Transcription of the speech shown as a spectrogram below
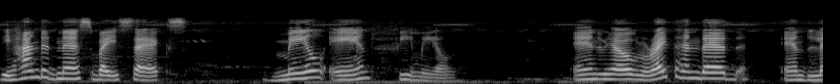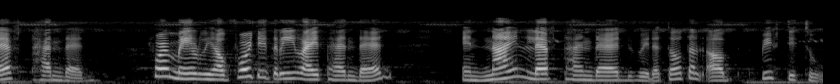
the handedness by sex, male and female. And we have right-handed and left-handed. For male, we have 43 right-handed and 9 left-handed with a total of 52.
